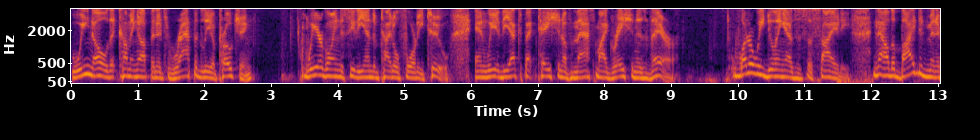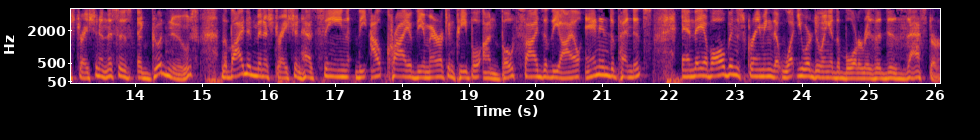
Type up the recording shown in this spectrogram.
we know that coming up and it's rapidly approaching we are going to see the end of Title 42 and we the expectation of mass migration is there what are we doing as a society? Now, the Biden administration, and this is good news, the Biden administration has seen the outcry of the American people on both sides of the aisle and independents, and they have all been screaming that what you are doing at the border is a disaster.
